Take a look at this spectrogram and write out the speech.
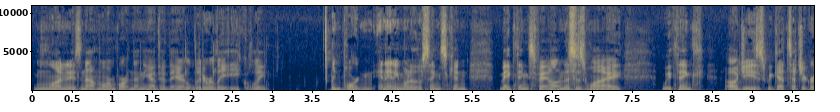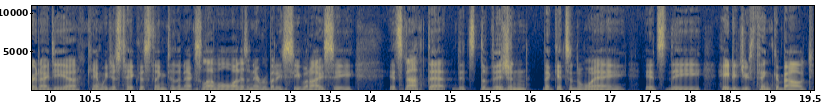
One is not more important than the other. They are literally equally important, and any one of those things can make things fail. And this is why we think, oh, geez, we got such a great idea. Can't we just take this thing to the next level? Why doesn't everybody see what I see? It's not that it's the vision that gets in the way. It's the, hey, did you think about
